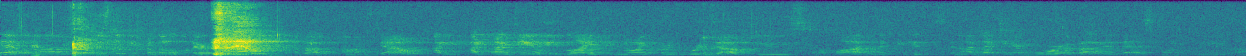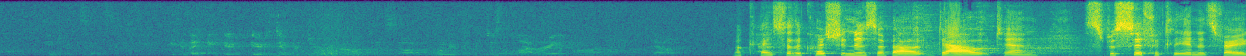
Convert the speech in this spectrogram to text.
have, um, just looking for a little clarification about um, doubt. I, I, my daily life, you know, I've heard the word doubt used a lot, and I think it's, and I'd like to hear more about it as one of the um, hindrances, because I think there, there's different terminology, so I'm wondering if you could just elaborate on doubt. Okay, so the question is about doubt and specifically, and it's very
